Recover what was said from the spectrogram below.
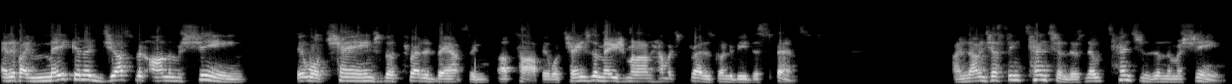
And if I make an adjustment on the machine, it will change the thread advancing up top. It will change the measurement on how much thread is going to be dispensed. I'm not adjusting tension. There's no tensions in the machine.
